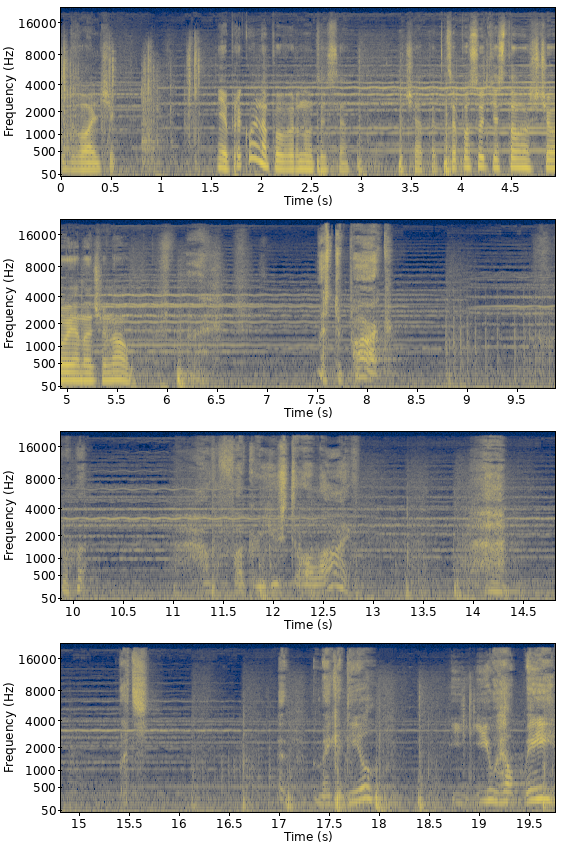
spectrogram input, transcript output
підвальчик. Ні, прикольно повернутися. Початок. Це по суті з того, з чого я починав. Mr. Park. How the fuck are you still alive? Let's uh, make a deal. You help me.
